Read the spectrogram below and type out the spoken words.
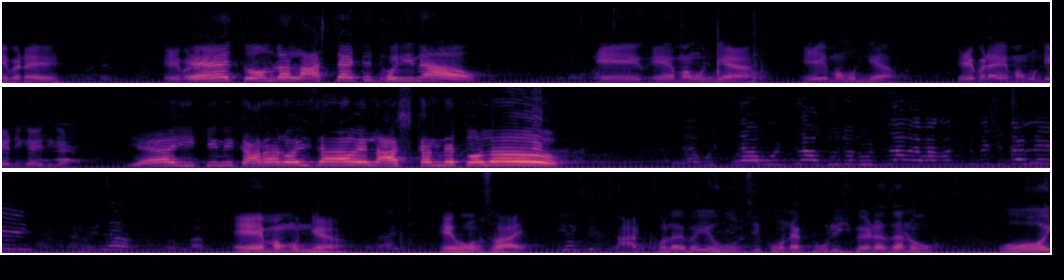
এ বেটা এ এ এই তোমরা লাস্টটা একটু ধরি নাও। এ এ মামুনিয়া এ মামুনিয়া এ বেটা এ মামুনিয়া এদিকে এদিকে। এ ইকিনি কারা রই যাও এ লাশ কান্নে তোলো। উঠ যাও উঠ যাও দুজন উঠ যাও এবার কত থেকে সিদ্ধ নেই উঠ যাও। এ মামুনিয়া এ হংস আয়। আটখোলায় ভাই হুনসি কোন এক পুলিশ বেড়া জানো? ওই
